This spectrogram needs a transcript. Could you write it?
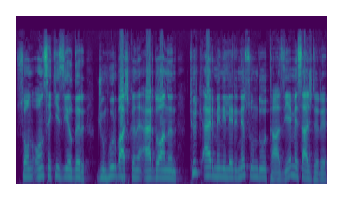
Son 18 yıldır Cumhurbaşkanı Erdoğan'ın Türk Ermenilerine sunduğu taziye mesajları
